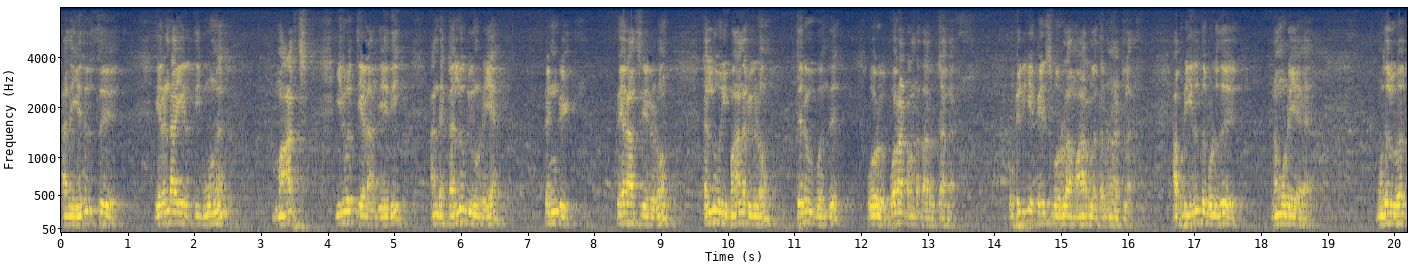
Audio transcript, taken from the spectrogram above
அதை எதிர்த்து இரண்டாயிரத்தி மூணு மார்ச் இருபத்தி ஏழாம் தேதி அந்த கல்லூரியினுடைய பெண்கள் பேராசிரியர்களும் கல்லூரி மாணவிகளும் தெருவுக்கு வந்து ஒரு போராட்டம் நடத்த ஆரம்பித்தாங்க பெரிய பேசு பொருளாக மாறல தமிழ்நாட்டில். அப்படி இருந்த பொழுது நம்முடைய முதல்வர்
